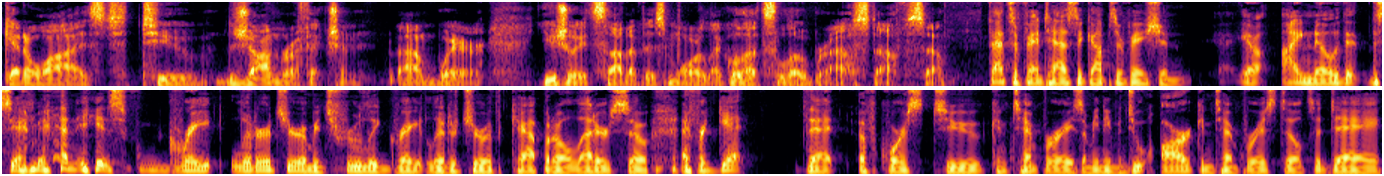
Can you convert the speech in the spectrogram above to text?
ghettoized to genre fiction, um, where usually it's thought of as more like, well, that's lowbrow stuff. So that's a fantastic observation you know, I know that The Sandman is great literature. I mean, truly great literature with capital letters. So I forget that, of course, to contemporaries, I mean, even to our contemporaries still today,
